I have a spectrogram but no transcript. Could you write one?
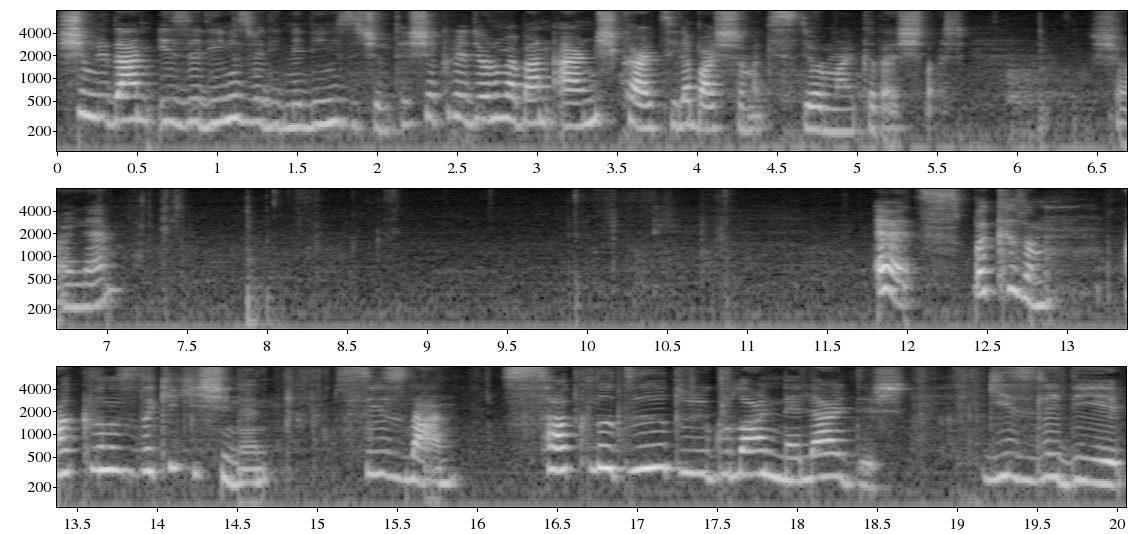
Şimdiden izlediğiniz ve dinlediğiniz için teşekkür ediyorum ve ben Ermiş kartıyla başlamak istiyorum arkadaşlar. Şöyle. Evet, bakalım aklınızdaki kişinin sizden sakladığı duygular nelerdir? Gizlediği,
